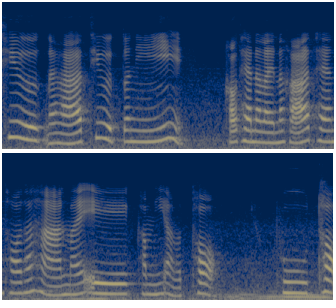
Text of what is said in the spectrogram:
ที่อึกนะคะที่อึกตัวนี้ เขาแทนอะไรนะคะ แทนทอทหารไม้เอกคำนี้อ่านว่าท่อภูท่อ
